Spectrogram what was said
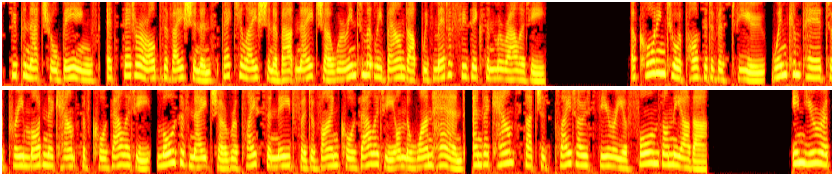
supernatural beings, etc. Observation and speculation about nature were intimately bound up with metaphysics and morality. According to a positivist view, when compared to pre-modern accounts of causality, laws of nature replace the need for divine causality on the one hand, and accounts such as Plato's theory of forms on the other. In Europe,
